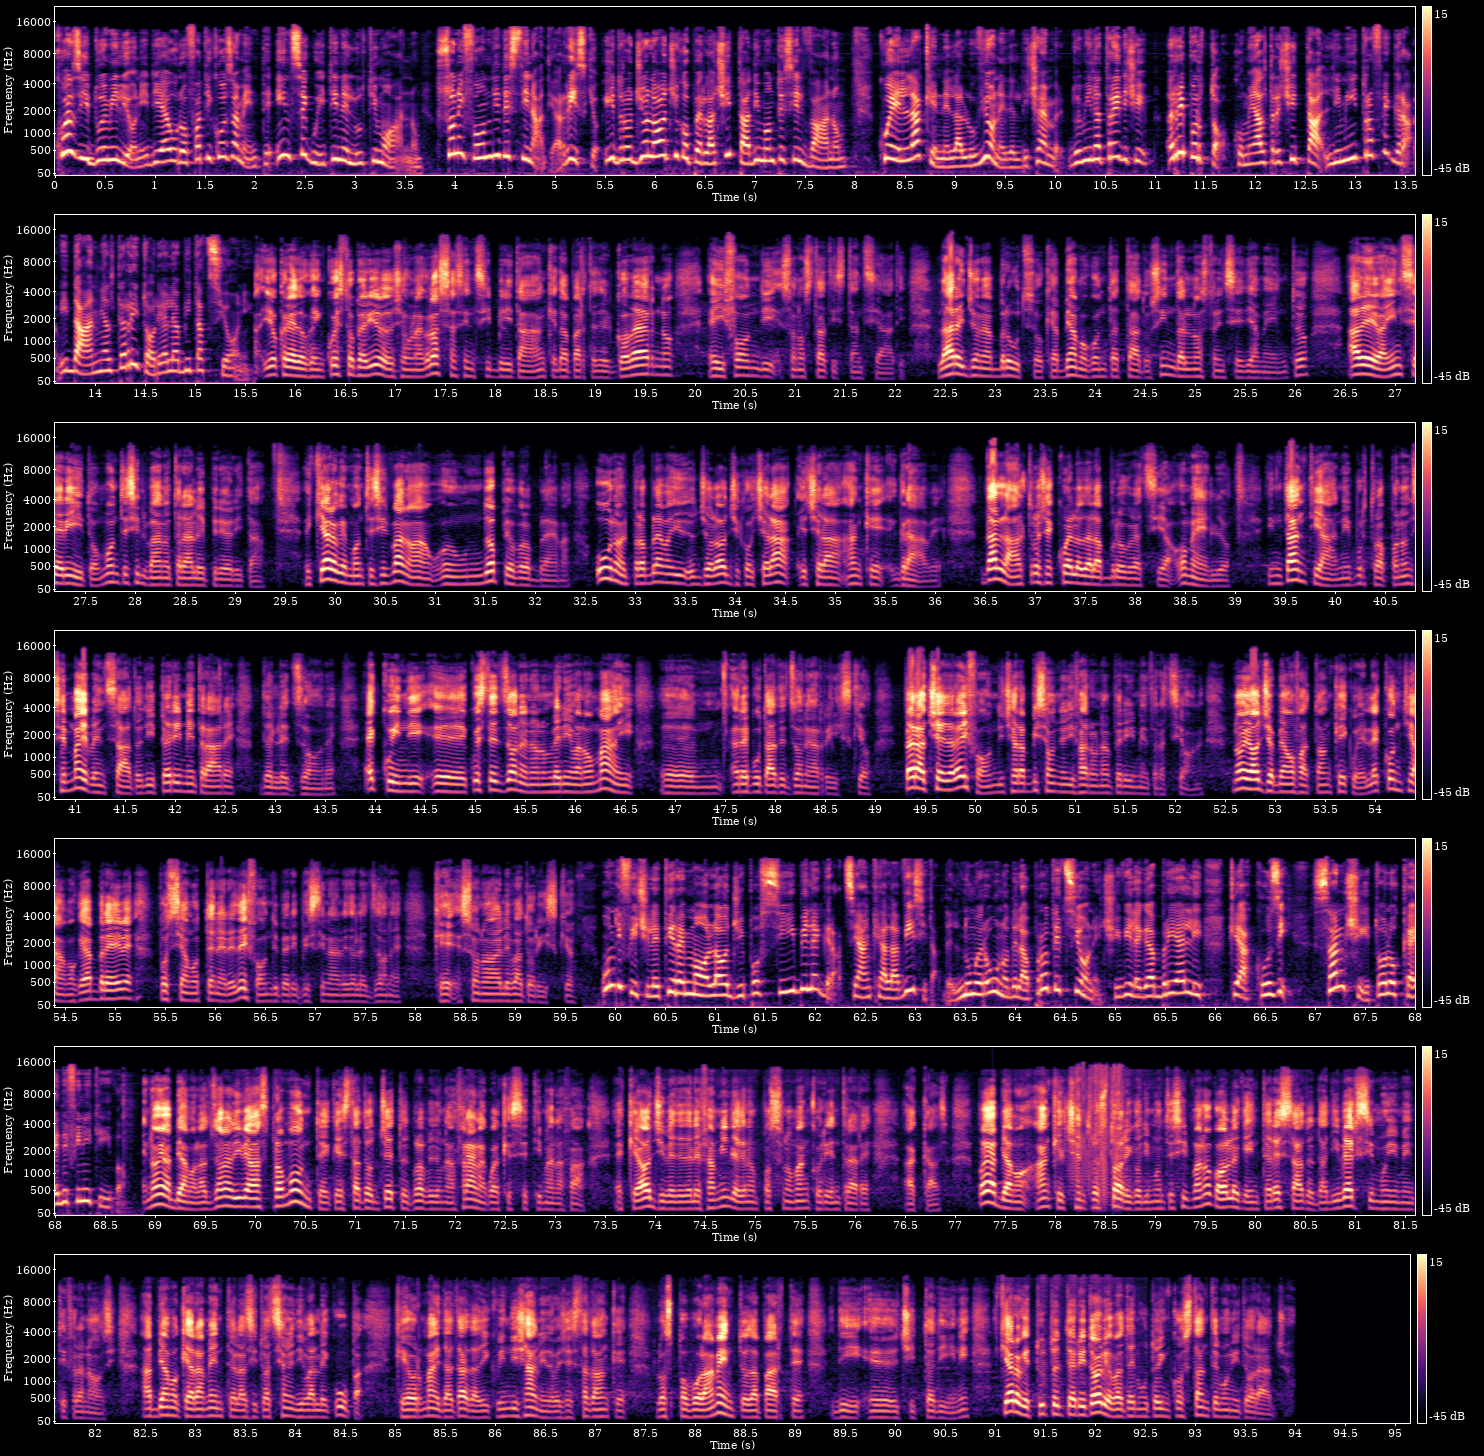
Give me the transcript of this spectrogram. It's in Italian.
Quasi 2 milioni di euro faticosamente inseguiti nell'ultimo anno. Sono i fondi destinati al rischio idrogeologico per la città di Montesilvano, quella che nell'alluvione del dicembre 2013 riportò, come altre città limitrofe, gravi danni al territorio e alle abitazioni. Io credo che in questo periodo c'è una grossa sensibilità anche da parte del governo e i fondi sono stati stanziati. La Regione Abruzzo, che abbiamo contattato sin dal nostro insediamento, aveva inserito Montesilvano tra le priorità. È chiaro che Montesilvano ha un doppio problema. Uno, il problema geologico ce l'ha e ce l'ha anche grave. Dall'altro c'è quello della burocrazia, o meglio, in tanti anni purtroppo non si è mai pensato di perimetrare delle zone e quindi eh, queste zone non venivano mai eh, reputate zone a rischio. Per accedere ai fondi c'era bisogno di fare una perimetrazione. Noi oggi abbiamo fatto anche quella e contiamo che a breve possiamo ottenere dei fondi per ripristinare delle zone che sono a elevato rischio. Un difficile tira e molla oggi possibile grazie anche alla visita del numero uno della protezione civile Gabrielli che ha così sancito l'ok definitivo. Noi abbiamo la zona di Via Aspromonte che è stata oggetto proprio di una frana qualche settimana fa e che oggi vede delle famiglie che non possono manco rientrare a casa. Poi abbiamo anche il centro storico di Monte Silvano Colle che è interessato da diversi movimenti franosi. Abbiamo chiaramente la situazione di Valle Cupa che è ormai datata di 15 anni dove c'è stato anche lo spopolamento da parte di cittadini. È chiaro che tutto il territorio va tenuto in costante monitoraggio.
